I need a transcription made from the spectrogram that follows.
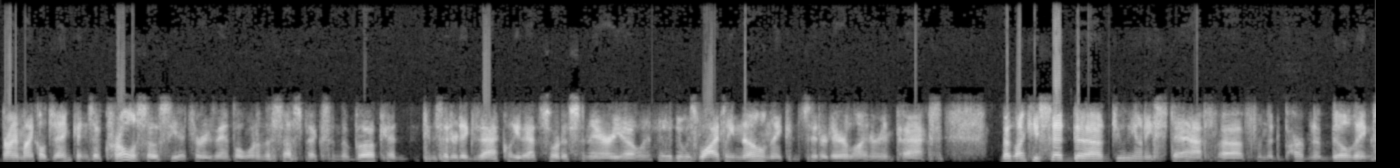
Brian Michael Jenkins of Kroll Associate, for example, one of the suspects in the book, had considered exactly that sort of scenario, and it was widely known they considered airliner impacts. But like you said, uh, Giuliani's staff uh, from the Department of Buildings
